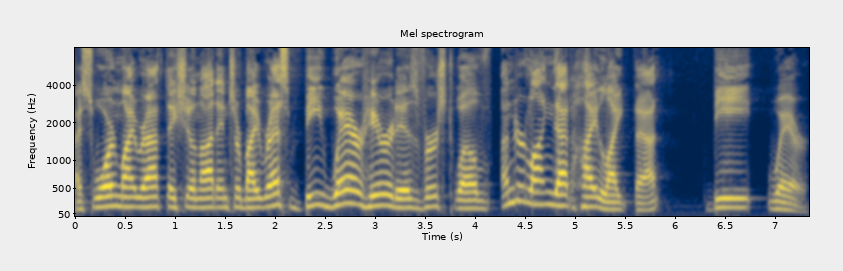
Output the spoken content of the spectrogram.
I swore in my wrath they shall not enter my rest. Beware, here it is, verse 12. Underline that, highlight that. Beware.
